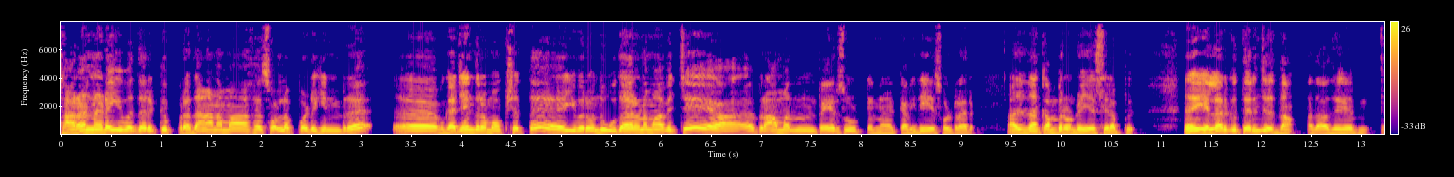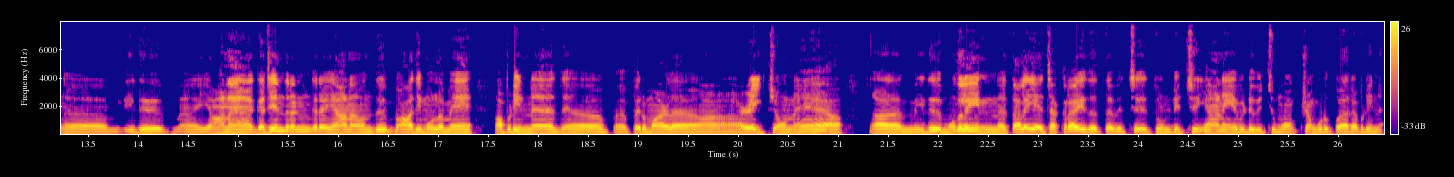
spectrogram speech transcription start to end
சரணடைவதற்கு பிரதானமாக சொல்லப்படுகின்ற கஜேந்திர மோட்சத்தை இவர் வந்து உதாரணமா வச்சே ராமன் பெயர் சூட்டின கவிதையே சொல்றாரு. அதுதான் கம்பருடைய சிறப்பு. எல்லாருக்கும் தெரிஞ்சதுதான். அதாவது இது யானை கஜேந்திரன்கிற யானை வந்து ஆதிமூலமே அப்படின்னு பெருமாளை அழைச்சோன்னே இது முதலையின் தலையை சக்கராயுதத்தை வச்சு துண்டிச்சு யானையை விடுவிச்சு மோட்சம் கொடுப்பாரு அப்படின்னு.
